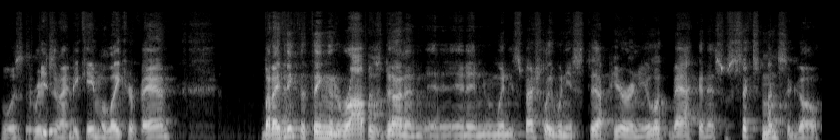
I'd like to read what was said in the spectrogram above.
who was the reason I became a Laker fan. But I think the thing that Rob has done, and, and, and when especially when you step here and you look back, and this was six months ago,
